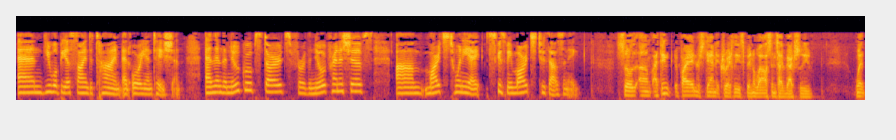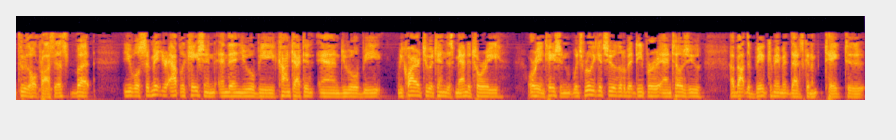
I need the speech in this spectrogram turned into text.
and you will be assigned a time at orientation. And then the new group starts for the new apprenticeships um, March 28, excuse me, March 2008. So um, I think if I understand it correctly, it's been a while since I've actually went through the whole process, but you will submit your application and then you will be contacted and you will be required to attend this mandatory orientation, which really gets you a little bit deeper and tells you about the big commitment that it's going to take to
